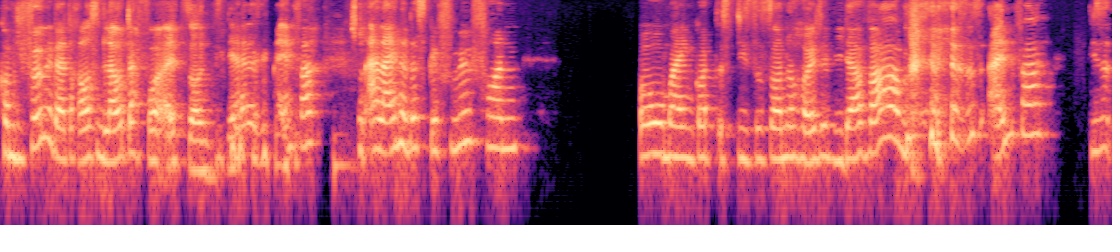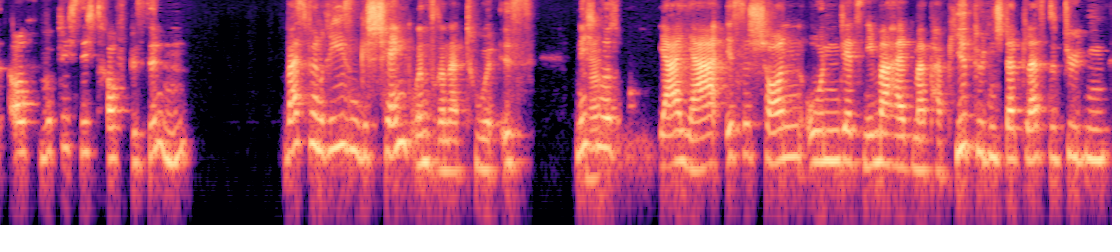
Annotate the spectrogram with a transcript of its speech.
kommen die Vögel da draußen lauter vor als sonst. Ja, das ist einfach schon alleine das Gefühl von, oh mein Gott, ist diese Sonne heute wieder warm. Es ist einfach dieses auch wirklich sich drauf besinnen, was für ein Riesengeschenk unsere Natur ist. Nicht ja. nur so, ja, ja, ist es schon und jetzt nehmen wir halt mal Papiertüten statt Plastiktüten.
